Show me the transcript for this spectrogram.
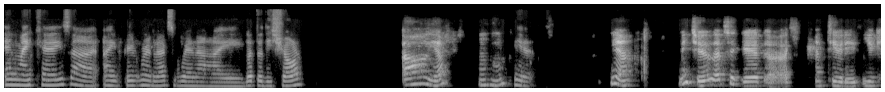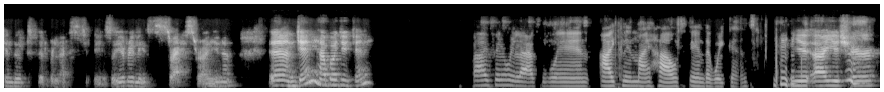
In my case, I, I feel relaxed when I go to the shore. Oh, yeah. Mm-hmm. Yeah. Yeah, me too. That's a good uh, activity you can do to feel relaxed. So you're really stressed, right? You know. And Jenny, how about you, Jenny? I feel relaxed when I clean my house in the weekends. You are you sure?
